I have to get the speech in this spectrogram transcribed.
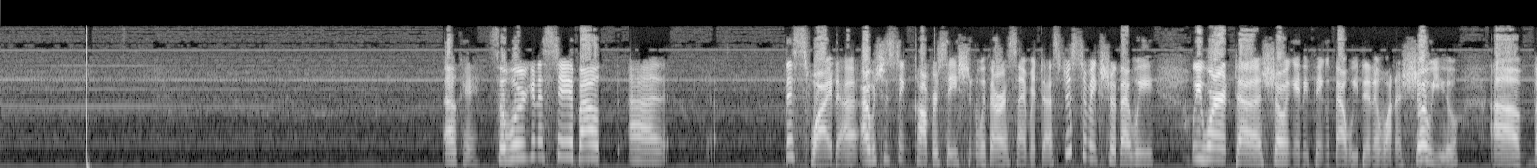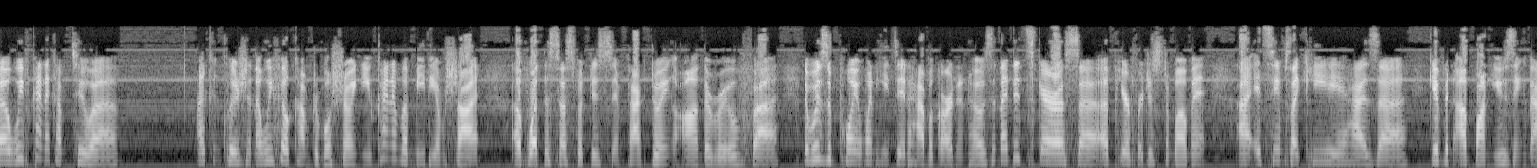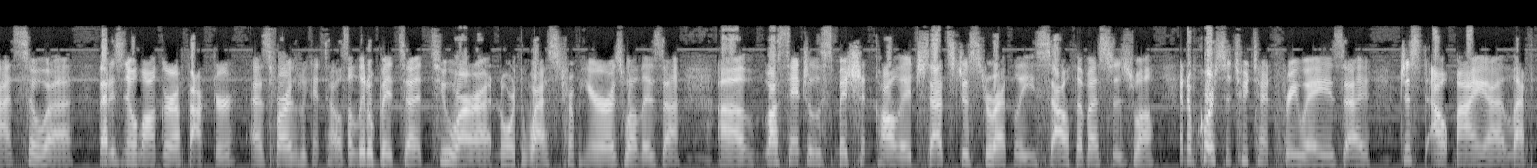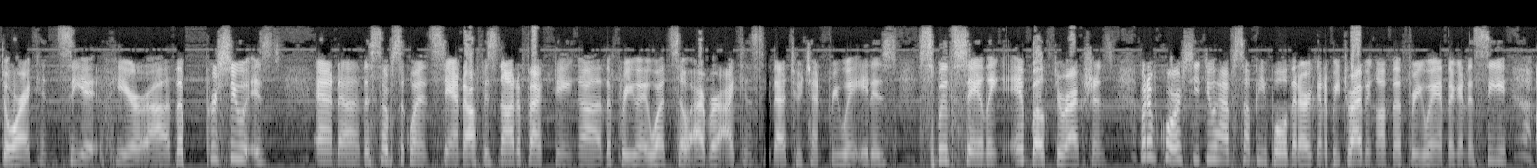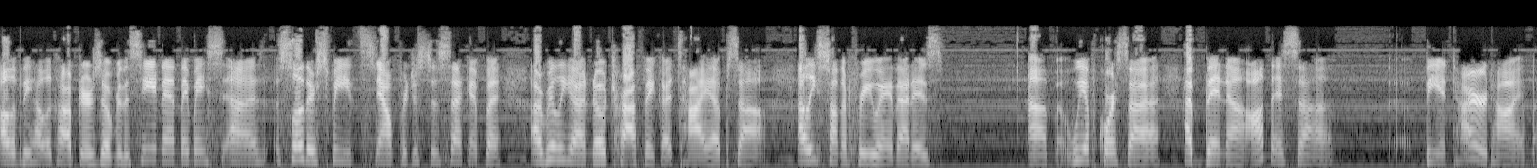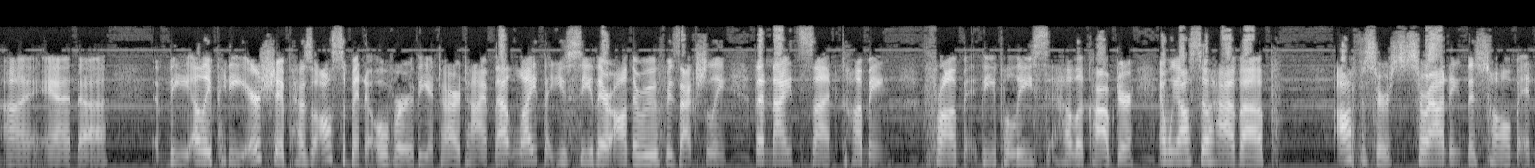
Okay, so we're going to stay about uh, this wide. Uh, I was just in conversation with our assignment desk just to make sure that we, we weren't uh, showing anything that we didn't want to show you. Um, but we've kind of come to a, a conclusion that we feel comfortable showing you kind of a medium shot of what the suspect is in fact doing on the roof. Uh, there was a point when he did have a garden hose, and that did scare us uh, up here for just a moment. Uh, it seems like he has uh, given up on using that, so uh, that is no longer a factor as far as we can tell. A little bit uh, to our uh, northwest from here, as well as uh, uh, Los Angeles Mission College. That's just directly south of us as well. And of course, the 210 freeway is just out my left door. I can see it here. the pursuit is and uh, the subsequent standoff is not affecting uh, the freeway whatsoever. I can see that 210 freeway. It is smooth sailing in both directions. But of course, you do have some people that are going to be driving on the freeway and they're going to see all of the helicopters over the scene and they may uh, slow their speeds down for just a second. But uh, really, uh, no traffic uh, tie-ups, at least on the freeway, that is. Um, we, of course, have been on this the entire time and the LAPD airship has also been over the entire time. That light that you see there on the roof is actually the night sun coming from the police helicopter. And we also have uh, officers surrounding this home in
